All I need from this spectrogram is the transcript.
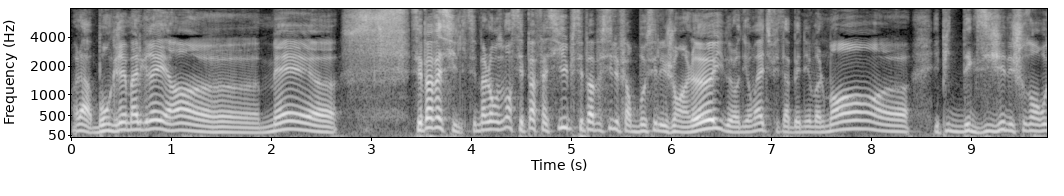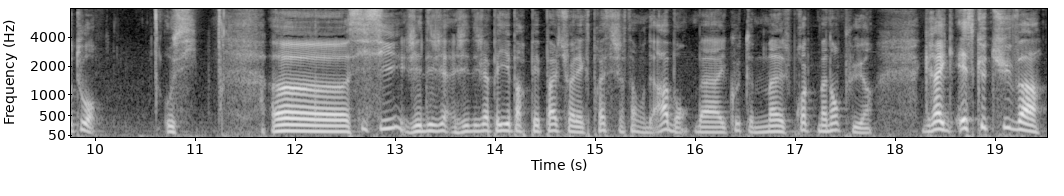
Voilà bon gré mal gré hein, euh, mais euh, c'est pas facile. C'est malheureusement c'est pas facile. C'est pas facile de faire bosser les gens à l'œil de leur dire ouais tu fais ça bénévolement et puis d'exiger des choses en retour aussi. Si si j'ai déjà payé par PayPal sur AliExpress certains vont dire ah bon bah écoute ma- je crois que maintenant plus hein. Greg est-ce que tu vas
